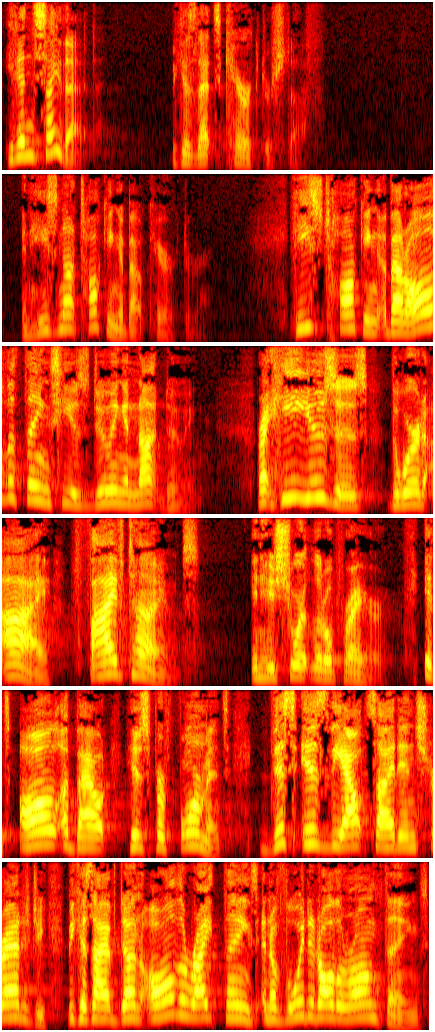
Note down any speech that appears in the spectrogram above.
He didn't say that because that's character stuff. And he's not talking about character. He's talking about all the things he is doing and not doing. Right? He uses the word I five times in his short little prayer. It's all about his performance. This is the outside in strategy because I have done all the right things and avoided all the wrong things.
